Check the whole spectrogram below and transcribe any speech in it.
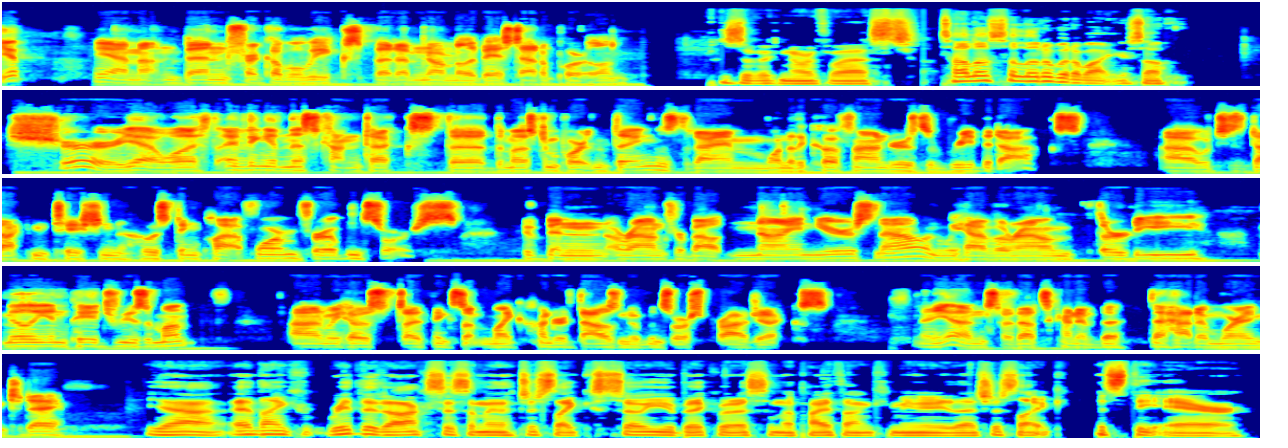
Yep. Yeah, I'm out in Bend for a couple weeks, but I'm normally based out of Portland. Pacific Northwest. Tell us a little bit about yourself. Sure. Yeah. Well, I th- I think in this context, the, the most important thing is that I'm one of the co-founders of Read the Docs, uh, which is a documentation hosting platform for open source. We've been around for about nine years now, and we have around 30 million page views a month. And we host, I think, something like 100,000 open source projects. And yeah, and so that's kind of the, the hat I'm wearing today. Yeah, and like read the docs is something that's just like so ubiquitous in the Python community that's just like it's the air.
